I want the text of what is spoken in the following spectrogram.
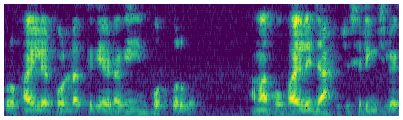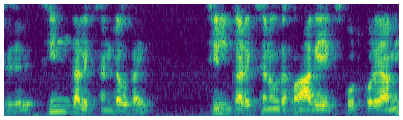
প্রোফাইলের ফোল্ডার থেকে এটাকে ইম্পোর্ট করব। আমার প্রোফাইলে যা কিছু সেটিং ছিল এসে যাবে। সিন কালেকশানটাও তাই। সিন কালেকশানেও দেখো, আগে এক্সপোর্ট করে আমি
